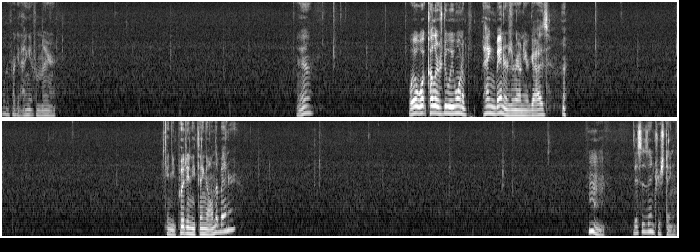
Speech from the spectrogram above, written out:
wonder if I can hang it from there. Yeah. Well, what colors do we want to hang banners around here, guys? Can you put anything on the banner? Hmm. This is interesting.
